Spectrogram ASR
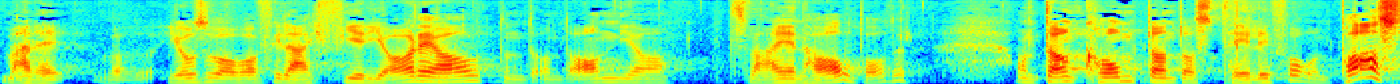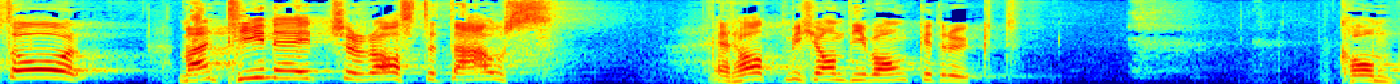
meine, Josua war vielleicht vier Jahre alt und, und Anja zweieinhalb, oder? Und dann kommt dann das Telefon. Pastor, mein Teenager rastet aus. Er hat mich an die Wand gedrückt. Komm.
